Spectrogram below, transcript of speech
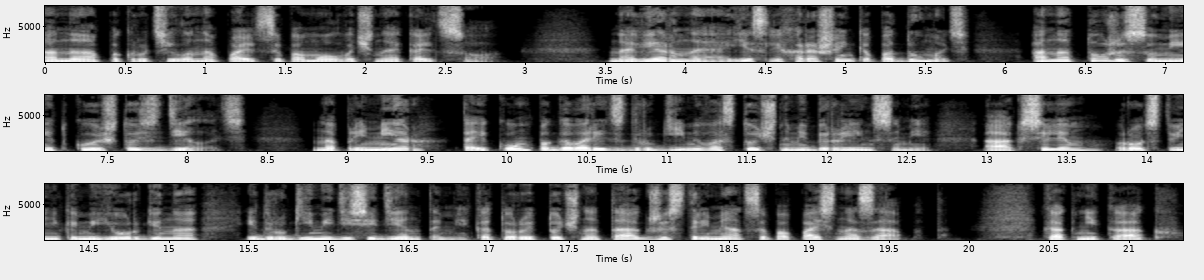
Она покрутила на пальце помолвочное кольцо. Наверное, если хорошенько подумать, она тоже сумеет кое-что сделать. Например, тайком поговорить с другими восточными берлинцами, Акселем, родственниками Юргена и другими диссидентами, которые точно так же стремятся попасть на Запад. Как-никак,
